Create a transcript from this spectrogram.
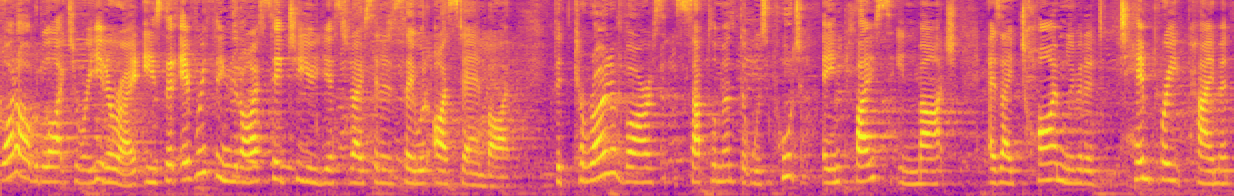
what I would like to reiterate is that everything that I said to you yesterday, Senator Siewert, I stand by. The coronavirus supplement that was put in place in March as a time-limited temporary payment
